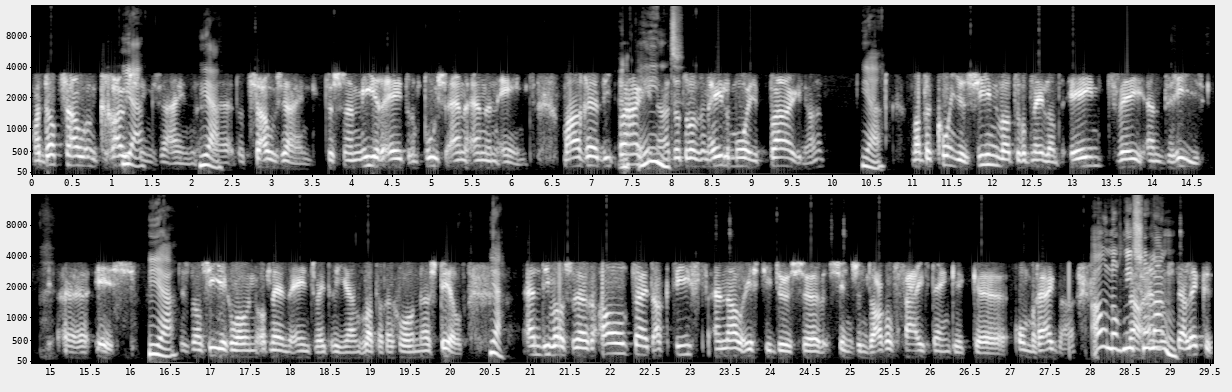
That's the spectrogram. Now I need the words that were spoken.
Maar dat zou een kruising zijn. Ja. Eh, dat zou zijn. Tussen een miereneter, een poes en, en een eend. Maar eh, die pagina, dat was een hele mooie pagina. Ja. Want dan kon je zien wat er op Nederland 1, 2 en 3 eh, is. Ja. Dus dan zie je gewoon op Nederland 1, 2, 3 en wat er gewoon speelt. Ja. En die was er altijd actief. En nou is die dus sinds een dag of vijf, denk ik, onbereikbaar. Oh, nog niet Nou, zo en dan lang. stel ik.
